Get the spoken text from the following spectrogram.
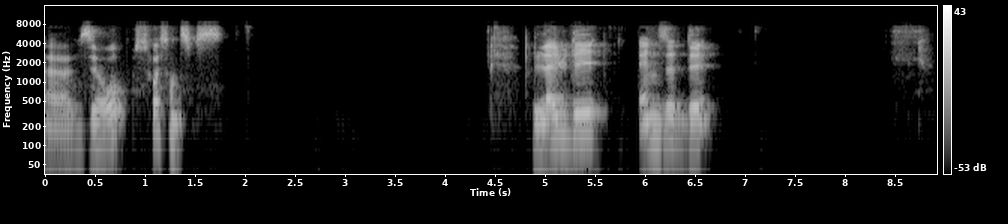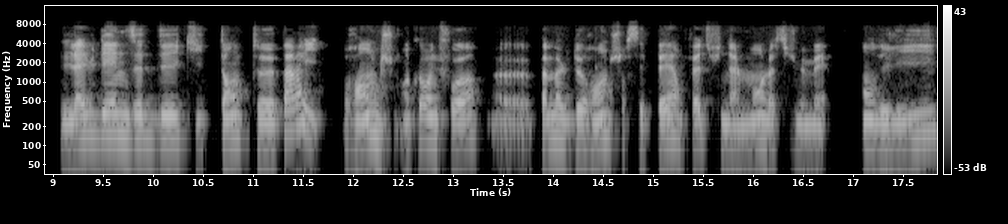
0,66. L'AUD NZD. NZD qui tente, euh, pareil, range, encore une fois, euh, pas mal de range sur ces paires, en fait, finalement, là, si je me mets en délit,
